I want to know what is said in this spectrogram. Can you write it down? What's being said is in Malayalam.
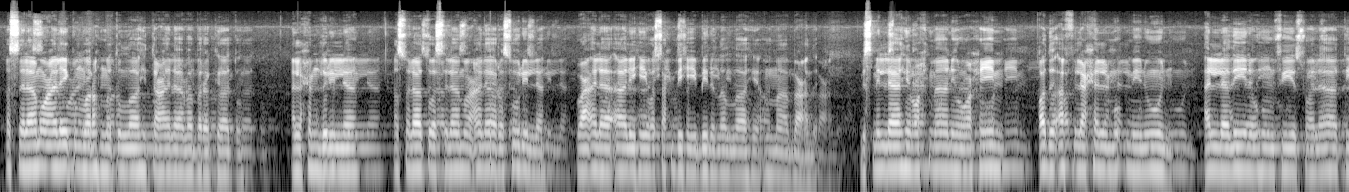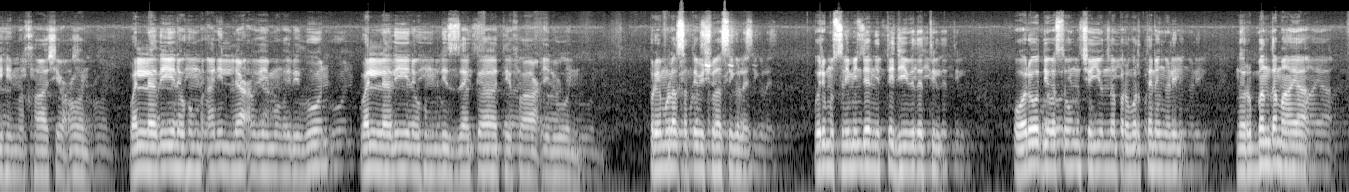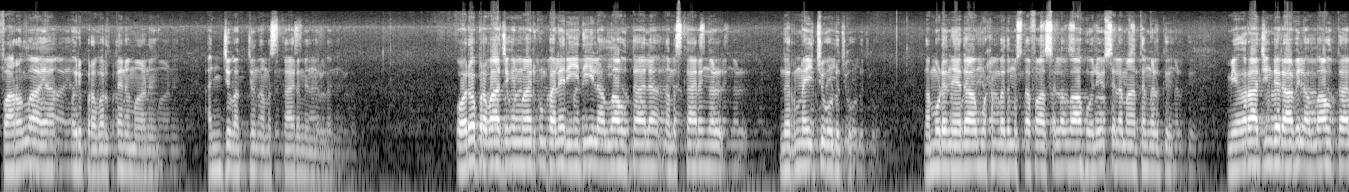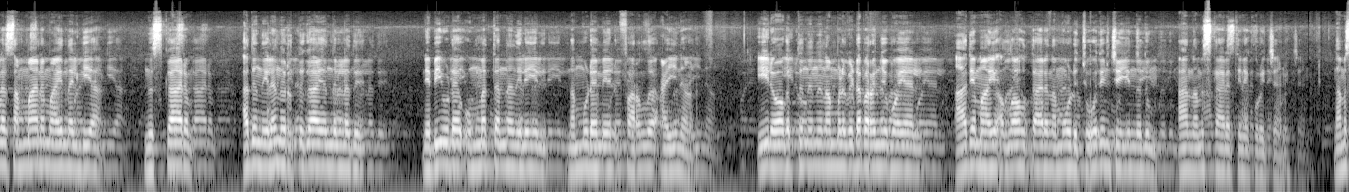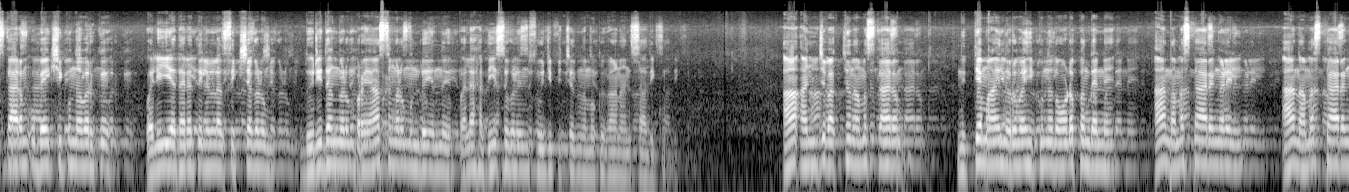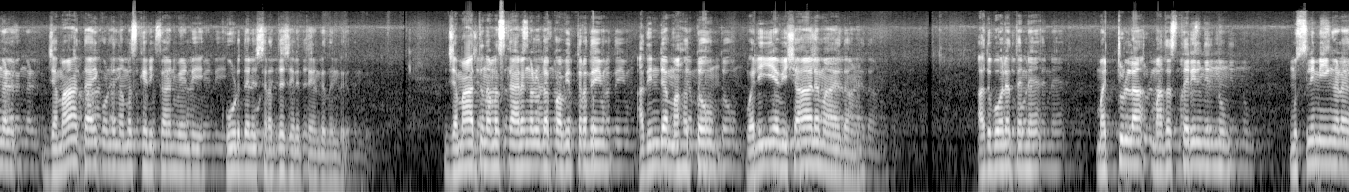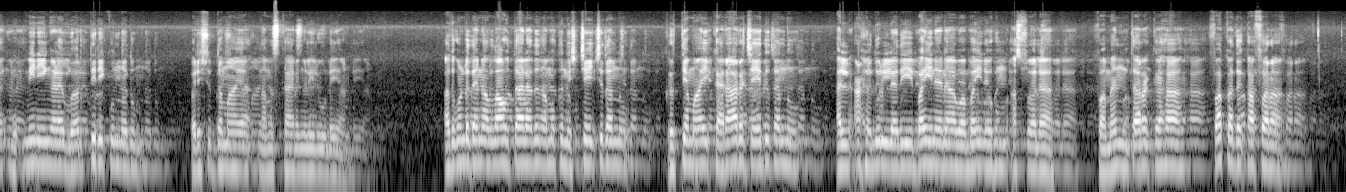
السلام عليكم ورحمة الله تعالى وبركاته الحمد لله الصلاة والسلام على رسول الله وعلى آله وصحبه برضا الله أما بعد بسم الله الرحمن الرحيم قد أفلح المؤمنون الذين هم في صلاتهم خاشعون والذين هم عن اللعب معرضون والذين هم للزكاة فاعلون പ്രിയമുള്ള സത്യവിശ്വാസികളെ ഒരു മുസ്ലിമിന്റെ നിത്യജീവിതത്തിൽ ഓരോ ദിവസവും ചെയ്യുന്ന പ്രവർത്തനങ്ങളിൽ നിർബന്ധമായ ഫറലായ ഒരു പ്രവർത്തനമാണ് അഞ്ചു വക്തം നമസ്കാരം എന്നുള്ളത്. ഓരോ പ്രവാചകന്മാർക്കും പല രീതിയിൽ അള്ളാഹു താല നമസ്കാരങ്ങൾ നിർണയിച്ചു കൊടുത്തു. നമ്മുടെ നേതാവ് മുഹമ്മദ് മുസ്തഫ സല്ലാഹു അലൈഹി വസ്ലമാ തങ്ങൾക്ക് മിഹറാജിന്റെ രാവിലെ അള്ളാഹു താല സമ്മാനമായി നൽകിയ നിസ്കാരം അത് നിലനിർത്തുക എന്നുള്ളത് നബിയുടെ ഉമ്മത്ത് എന്ന നിലയിൽ നമ്മുടെ മേൽ ഫർൾ ഐനാണ് ഈ ലോകത്ത് നിന്ന് നമ്മൾ വിട പറഞ്ഞു പോയാൽ ആദ്യമായി അള്ളാഹു താര നമ്മോട് ചോദ്യം ചെയ്യുന്നതും ആ നമസ്കാരത്തിനെ കുറിച്ചാണ്. നമസ്കാരം ഉപേക്ഷിക്കുന്നവർക്ക് വലിയ തരത്തിലുള്ള ശിക്ഷകളും ദുരിതങ്ങളും പ്രയാസങ്ങളും ഉണ്ട് എന്ന് പല ഹദീസുകളും സൂചിപ്പിച്ചത് നമുക്ക് കാണാൻ സാധിക്കും. ആ അഞ്ച് ഭക്ത നമസ്കാരം നിത്യമായി നിർവഹിക്കുന്നതോടൊപ്പം തന്നെ ആ നമസ്കാരങ്ങളിൽ ആ നമസ്കാരങ്ങൾ ജമാഅത്തായി കൊണ്ട് നമസ്കരിക്കാൻ വേണ്ടി കൂടുതൽ ശ്രദ്ധ ചെലുത്തേണ്ടതുണ്ട്. ജമാഅത്ത് നമസ്കാരങ്ങളുടെ പവിത്രതയും അതിന്റെ മഹത്വവും വലിയ വിശാലമായതാണ്. അതുപോലെ തന്നെ മറ്റുള്ള മതസ്ഥരിൽ നിന്നും മുസ്ലിമീങ്ങളെ മുഗ്മിനീങ്ങളെ വേർതിരിക്കുന്നതും പരിശുദ്ധമായ നമസ്കാരങ്ങളിലൂടെയാണ്. അതുകൊണ്ട് തന്നെ അള്ളാഹു താല അത് നമുക്ക് നിശ്ചയിച്ചു തന്നു കൃത്യമായി കരാർ ചെയ്തു തന്നു. അൽ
